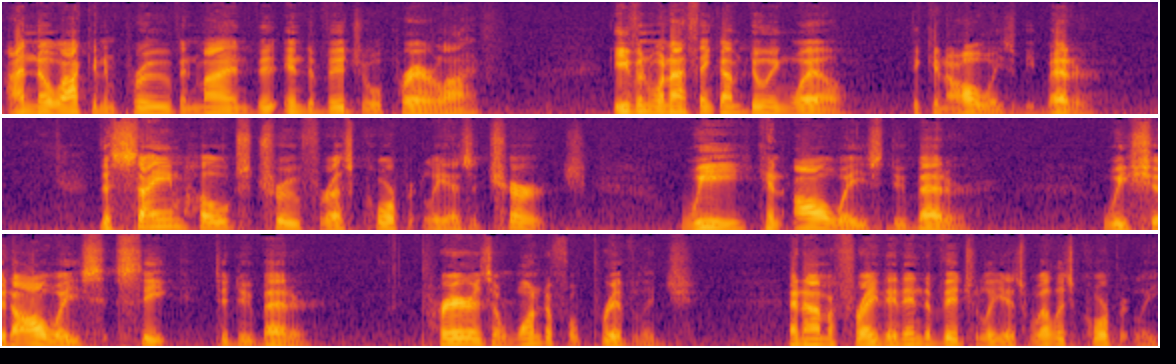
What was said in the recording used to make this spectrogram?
I know I can improve in my individual prayer life. Even when I think I'm doing well, it can always be better. The same holds true for us corporately as a church. We can always do better. We should always seek to do better. Prayer is a wonderful privilege. And I'm afraid that individually as well as corporately,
